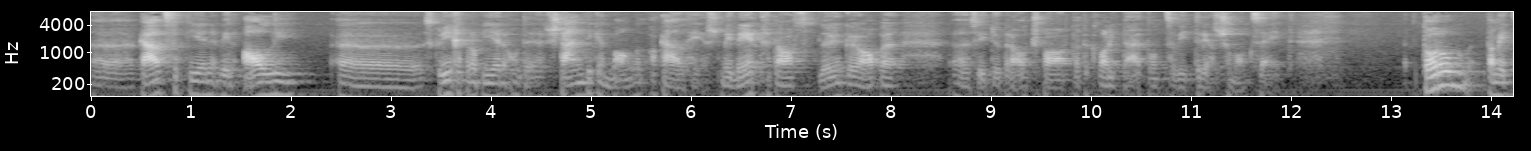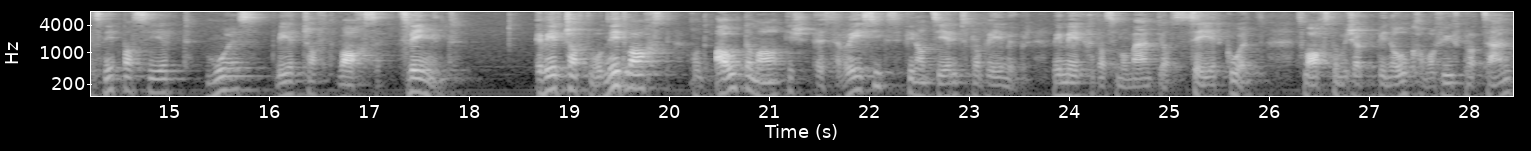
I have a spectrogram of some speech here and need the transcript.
äh, Geld zu verdienen, weil alle äh, das Gleiche probieren und ein ständiger Mangel an Geld herrscht. Wir merken das, die Löhne gehen runter, äh, es wird überall gespart an der Qualität und so weiter, ich habe es schon mal gesagt. Darum, damit das nicht passiert, muss die Wirtschaft wachsen. Zwingend. Eine Wirtschaft, die nicht wächst, kommt automatisch ein riesiges Finanzierungsproblem über. Wir merken das im Moment ja sehr gut. Das Wachstum ist etwa bei 0,5 Prozent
